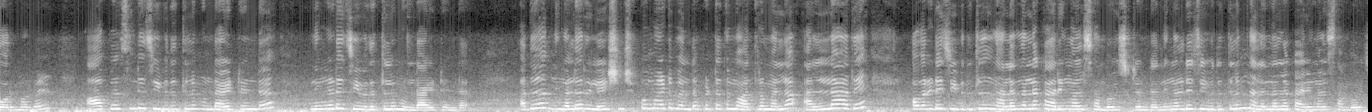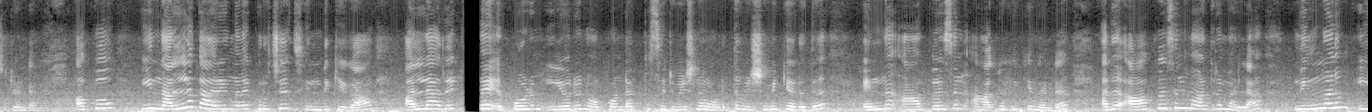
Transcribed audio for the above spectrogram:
ഓർമ്മകൾ ആ പേഴ്സന്റെ ജീവിതത്തിലും ഉണ്ടായിട്ടുണ്ട് നിങ്ങളുടെ ജീവിതത്തിലും ഉണ്ടായിട്ടുണ്ട്. അത് നിങ്ങളുടെ റിലേഷൻഷിപ്പുമായിട്ട് ബന്ധപ്പെട്ടത് മാത്രമല്ല അല്ലാതെ അവരുടെ ജീവിതത്തിൽ നല്ല നല്ല കാര്യങ്ങൾ സംഭവിച്ചിട്ടുണ്ട്. നിങ്ങളുടെ ജീവിതത്തിലും നല്ല നല്ല കാര്യങ്ങൾ സംഭവിച്ചിട്ടുണ്ട്. അപ്പോൾ ഈ നല്ല കാര്യങ്ങളെക്കുറിച്ച് ചിന്തിക്കുക അല്ലാതെ എപ്പോഴും ഈ ഒരു നോ കോണ്ടാക്ട് സിറ്റുവേഷനെ ഓർത്ത് വിഷമിക്കരുത് എന്ന് ആ പേഴ്സൺ ആഗ്രഹിക്കുന്നുണ്ട്. അത് ആ പേഴ്സൺ മാത്രമല്ല നിങ്ങളും ഈ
